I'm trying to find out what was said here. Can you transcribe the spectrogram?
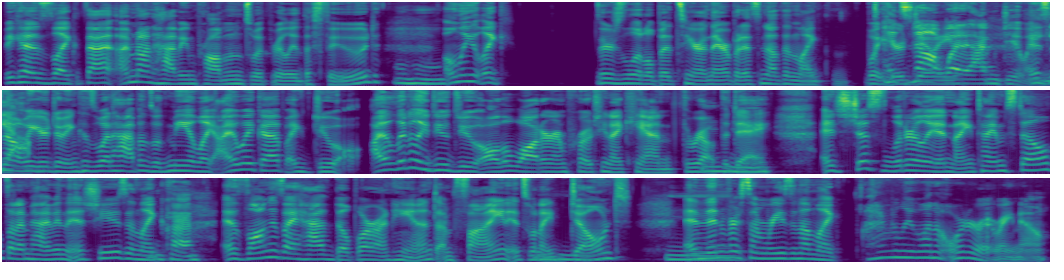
because like that. I'm not having problems with really the food. Mhm. Only like there's little bits here and there, but it's nothing like what you're doing. It's not what I'm doing. It's yeah. not what you're doing because what happens with me, like I wake up, I do, I literally do do all the water and protein I can throughout the Mhm. day. It's just literally at nighttime still that I'm having the issues, and like okay. as long as I have Built Bar on hand, I'm fine. It's when I Mhm. don't, and then Mm. for some reason I'm like, I don't really want to order it right now,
